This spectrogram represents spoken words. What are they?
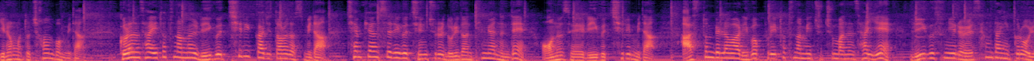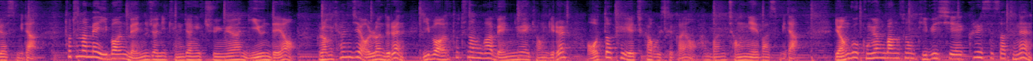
이런 것도 처음 봅니다. 그런 사이 토트넘은 리그 7위까지 떨어졌습니다. 챔피언스 리그 진출을 노리던 팀이었는데 어느새 리그 7위입니다. 아스톤 빌라와 리버풀이 토트넘이 주춤하는 사이에 리그 순위를 상당히 끌어올렸습니다. 토트넘의 이번 맨유전이 굉장히 중요한 이유인데요. 그럼 현지 언론들은 이번 토트넘과 맨유의 경기를 어떻게 예측하고 있을까요? 한번 정리해 봤습니다. 영국 공영방송 BBC의 크리스 서튼은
